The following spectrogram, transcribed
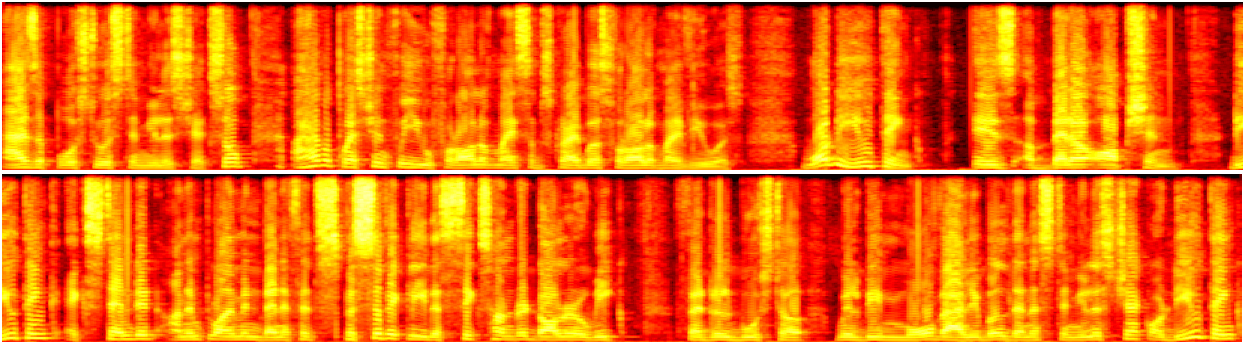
as opposed to a stimulus check. So, I have a question for you, for all of my subscribers, for all of my viewers. What do you think is a better option? Do you think extended unemployment benefits, specifically the $600 a week federal booster, will be more valuable than a stimulus check? Or do you think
